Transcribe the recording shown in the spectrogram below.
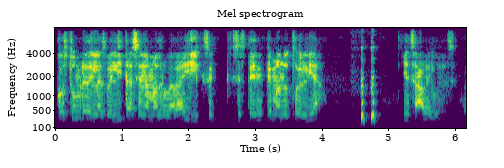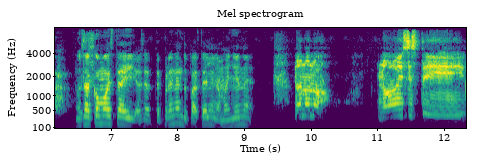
costumbre de las velitas en la madrugada y se, se estén quemando todo el día. ¿Quién sabe, güey? O sea, ¿cómo está ahí? O sea, te prenden tu pastel en la mañana. No, no, no. No es este,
